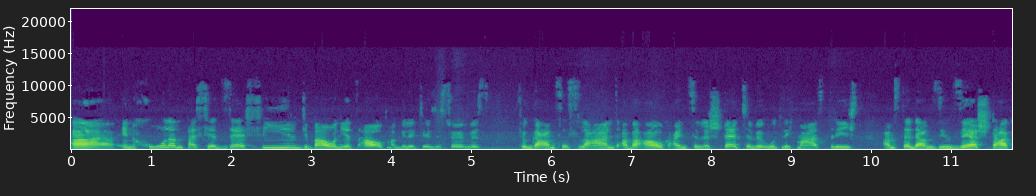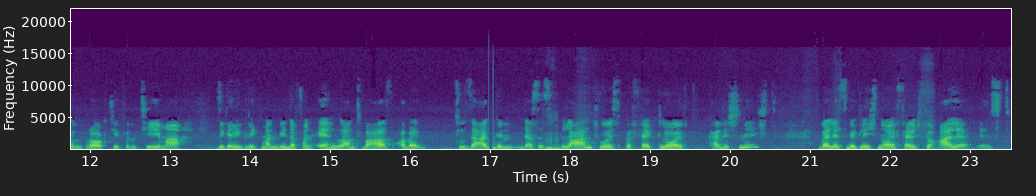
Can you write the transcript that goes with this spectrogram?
Äh, in Holland passiert sehr viel. Die bauen jetzt auch Mobility as a Service für ganzes Land, aber auch einzelne Städte wie Utrecht, Maastricht, Amsterdam sind sehr stark und proaktiv im Thema. Sicherlich kriegt man wieder von England was, aber zu sagen, das ist mhm. Land, wo es perfekt läuft, kann ich nicht, weil es wirklich Neufeld für alle ist.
